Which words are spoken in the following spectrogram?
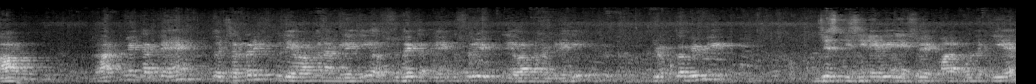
आप रात में करते हैं तो चंद्रयुक्त देवांगना मिलेगी और सुबह करते हैं तो सूर्य युक्त देवांगना मिलेगी। जो कभी भी जिस किसी ने भी एक सौ एक माला पूर्ण की है,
